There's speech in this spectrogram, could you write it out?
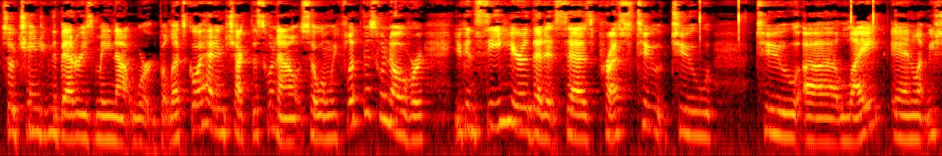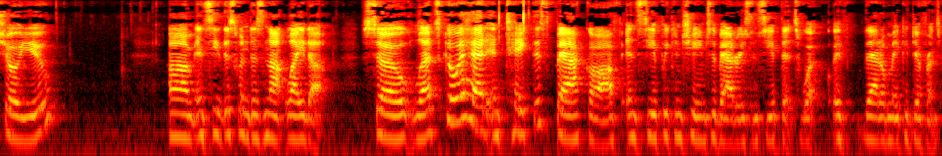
so changing the batteries may not work. But let's go ahead and check this one out. So when we flip this one over, you can see here that it says press to, to to uh, light and let me show you. Um, and see this one does not light up. So let's go ahead and take this back off and see if we can change the batteries and see if that's what, if that'll make a difference.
